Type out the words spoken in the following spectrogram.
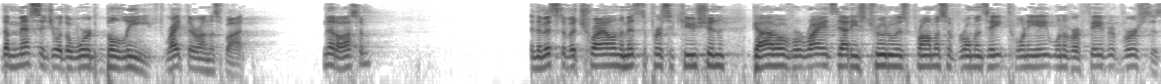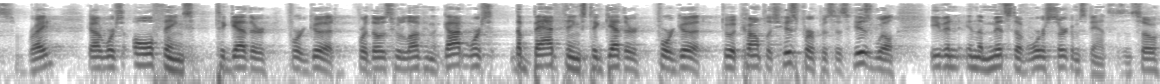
the message or the word believed, right there on the spot. Isn't that awesome? In the midst of a trial, in the midst of persecution, God overrides that. He's true to his promise of Romans 8, 28, one of our favorite verses, right? God works all things together for good for those who love Him. God works the bad things together for good to accomplish His purposes, His will, even in the midst of worse circumstances. And so,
